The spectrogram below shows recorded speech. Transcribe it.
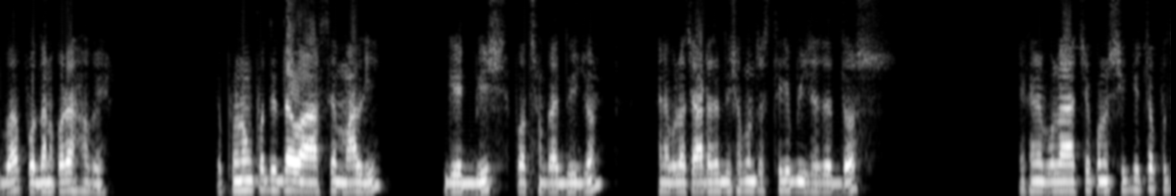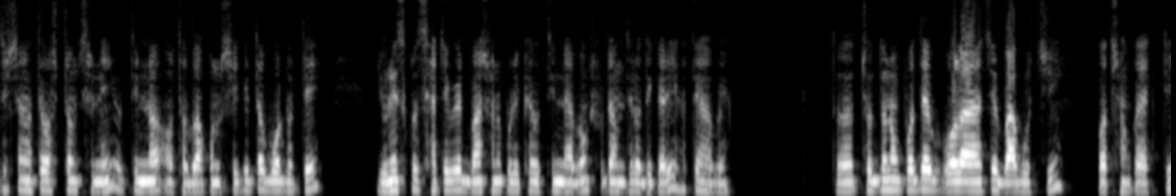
বা প্রদান করা হবে। তো নং পদে দেওয়া আছে মালি, গেট বিশ পদ সংখ্যা দুইজন। এখানে বলা আছে আট হাজার দুশো পঞ্চাশ থেকে বিশ হাজার দশ। এখানে বলা আছে কোনো স্বীকৃত প্রতিষ্ঠান হতে অষ্টম শ্রেণি উত্তীর্ণ অথবা কোনো স্বীকৃত বোর্ড হতে জুনিয়র স্কুল সার্টিফিকেট বা সনদ পরীক্ষায় উত্তীর্ণ এবং সুটামদের অধিকারী হতে হবে। তো চোদ্দ নং পদে বলা আছে বাবুচি পদ সংখ্যা একটি।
